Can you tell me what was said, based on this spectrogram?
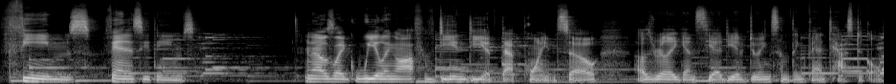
themes, fantasy themes. And I was like wheeling off of D&D at that point, so I was really against the idea of doing something fantastical.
